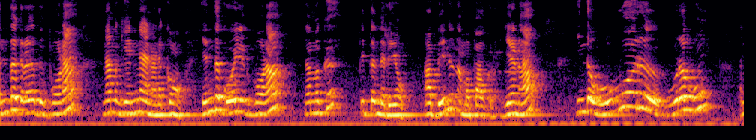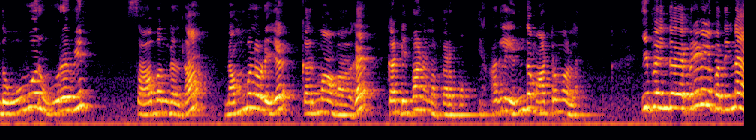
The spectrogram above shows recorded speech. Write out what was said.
எந்த கிரகத்துக்கு போனால் நமக்கு என்ன நடக்கும்? எந்த கோயிலுக்கு போனால் நமக்கு பித்தம் தெளியும் அப்படின்னு நம்ம பார்க்குறோம். ஏன்னா இந்த ஒவ்வொரு உறவும் அந்த ஒவ்வொரு உறவின் சாபங்கள் தான் நம்மளுடைய கர்மாவாக கண்டிப்பாக நம்ம பிறப்போம். அதில் எந்த மாற்றமும் இல்லை. இப்போ இந்த பிரிவில் பார்த்தீங்கன்னா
